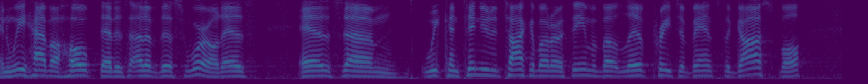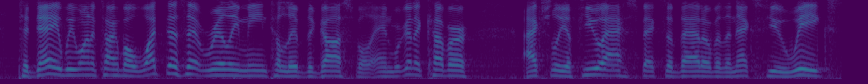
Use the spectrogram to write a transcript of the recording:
and we have a hope that is out of this world. As, as um, we continue to talk about our theme about live, preach, advance the gospel, today we want to talk about what does it really mean to live the gospel. And we're going to cover actually a few aspects of that over the next few weeks.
